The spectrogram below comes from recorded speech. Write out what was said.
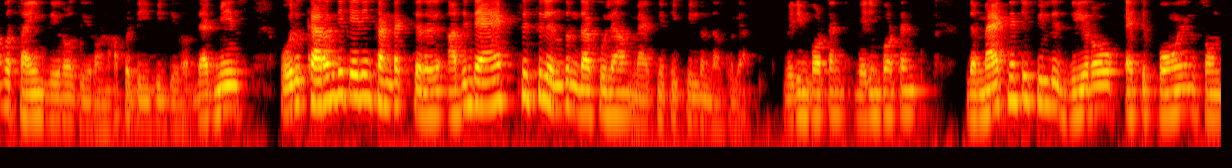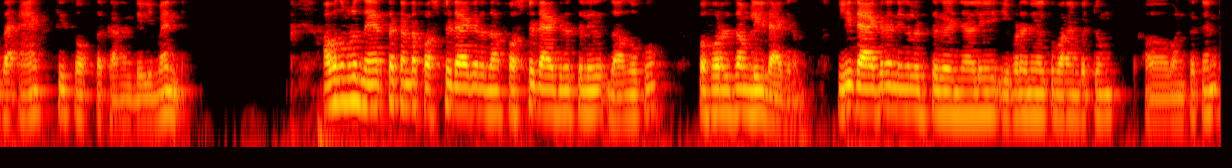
അപ്പോൾ സൈൻ സീറോ സീറോ ആണ്. അപ്പോൾ d B zero that means ഒരു കറണ്ട് ക്യാരിങ് കണ്ടക്ടർ അതിന്റെ ആക്സിസിൽ എന്തുണ്ടാക്കൂല? മാഗ്നറ്റിക് ഫീൽഡ് ഉണ്ടാക്കൂല. Very important very important the magnetic field zero at points on the axis of the current element അപ്പോൾ നമ്മൾ നേരത്തെ കണ്ട ഫസ്റ്റ് ഡയഗ്രം ഇതാ. ഫസ്റ്റ് ഡയഗ്രത്തിൽ ഇതാ നോക്കൂ. ഇപ്പോൾ ഫോർ എക്സാമ്പിൾ ഈ ഡയഗ്രം ഈ ഡയഗ്രം നിങ്ങൾ എടുത്തു കഴിഞ്ഞാൽ ഇവിടെ നിങ്ങൾക്ക് പറയാൻ പറ്റും. വൺ സെക്കൻഡ്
